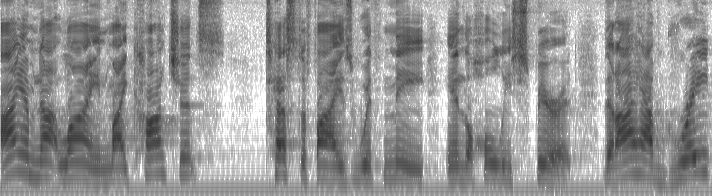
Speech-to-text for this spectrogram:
I am not lying. My conscience testifies with me in the Holy Spirit that I have great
